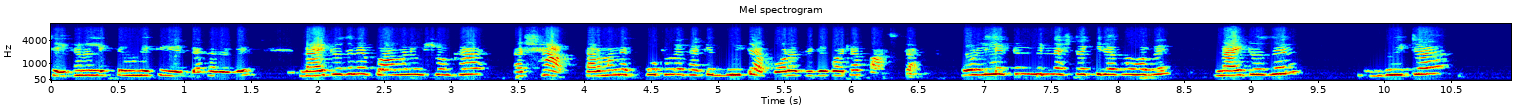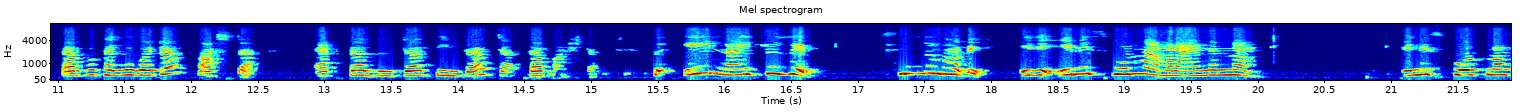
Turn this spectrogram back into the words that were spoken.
সেখানে লিখতে মনে ক্লিয়ার দেখা যাবে? নাইট্রোজেনের পারমাণবিক সংখ্যা সাত, তার মানে প্রথমে থাকে দুইটা, পরে থাকে কয়টা? পাঁচটা। ওর ইলেকট্রন বিন্যাসটা কীরকম হবে? নাইট্রোজেন দুইটা, তারপর থাকবে কয়টা? পাঁচটা। একটা, দুইটা, তিনটা, চারটা, পাঁচটা। তো এই নাইট্রোজেন সুন্দরভাবে, এই যে এনএস ফোর না, আমার আয়নের নাম এনএস ফোর প্লাস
